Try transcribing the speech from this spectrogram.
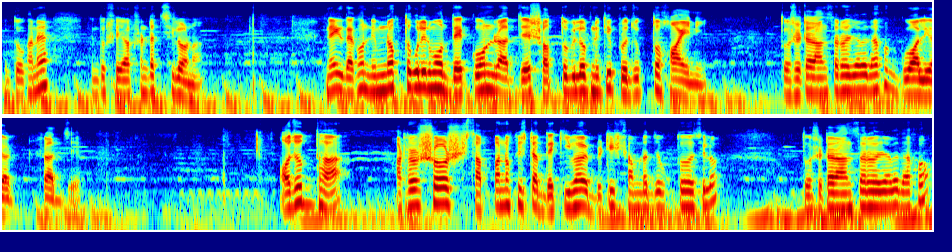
কিন্তু ওখানে কিন্তু সেই অপশনটা ছিল না। নেক্সট দেখো, নিম্নোক্তগুলির মধ্যে কোন রাজ্যে সত্যবিলোপ নীতি প্রযুক্ত হয়নি? তো সেটার আনসার হয়ে যাবে দেখো, গোয়ালিয়র রাজ্যে। অযোধ্যা আঠারোশো ছাপ্পান্ন খ্রিস্টাব্দে কীভাবে ব্রিটিশ সাম্রাজ্যভুক্ত হয়েছিল? তো সেটার আনসার হয়ে যাবে দেখো,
